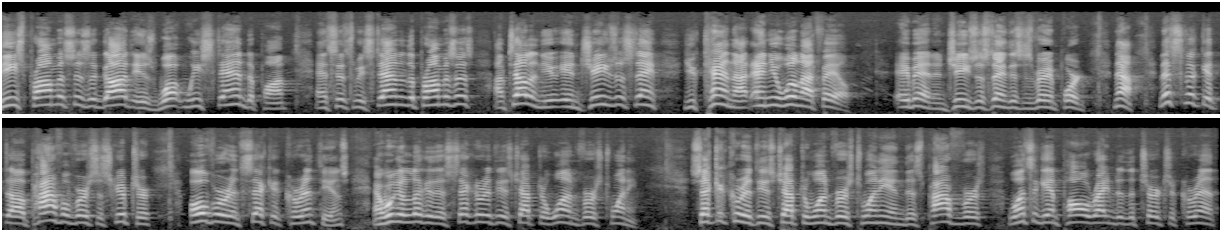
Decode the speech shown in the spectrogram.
These promises of God is what we stand upon. And since we stand on the promises, I'm telling you, in Jesus' name, you cannot and you will not fail. Amen. In Jesus' name, this is very important. Now, let's look at a powerful verse of Scripture over in Second Corinthians, and we're going to look at this, Second Corinthians chapter 1, verse 20. 2 Corinthians chapter 1, verse 20, and this powerful verse, once again, Paul writing to the church of Corinth,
